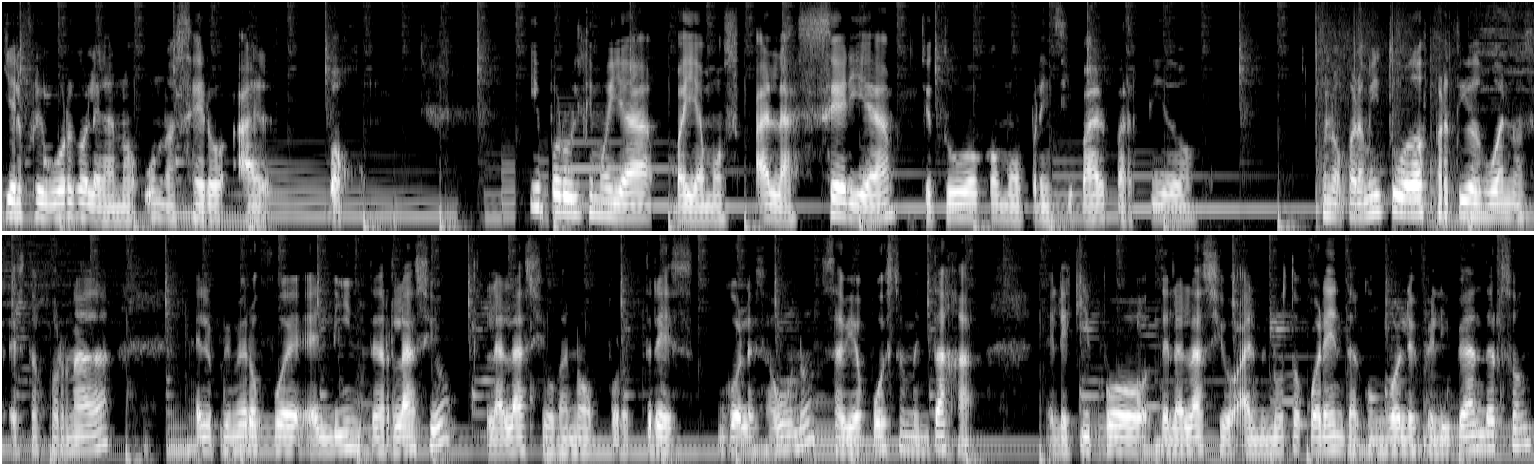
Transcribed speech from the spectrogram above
y el Friburgo le ganó 1-0 al Bochum. Y por último ya vayamos a la serie que tuvo como principal partido. Bueno, para mí tuvo dos partidos buenos esta jornada. El primero fue el Inter Lazio. La Lazio ganó por 3 goles a 1. Se había puesto en ventaja el equipo de la Lazio al minuto 40 con gol de Felipe Anderson.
